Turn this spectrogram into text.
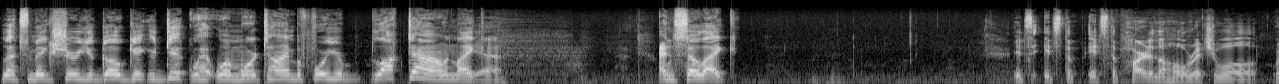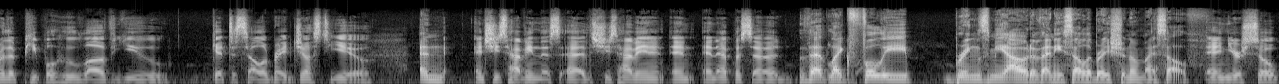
let's make sure you go get your dick wet one more time before you're locked down. Like, yeah. and so like, It's it's the it's the part in the whole ritual where the people who love you get to celebrate just you. and And she's having this uh, she's having an, an an episode that like fully brings me out of any celebration of myself and you're so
